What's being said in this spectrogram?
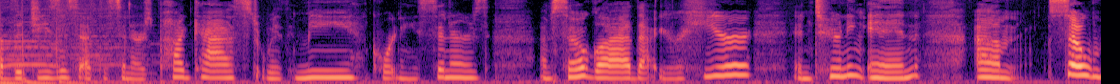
of the Jesus at the Centers podcast with me, Courtney Centers. I'm so glad that you're here and tuning in. Um, so,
